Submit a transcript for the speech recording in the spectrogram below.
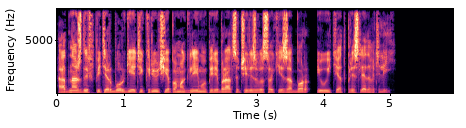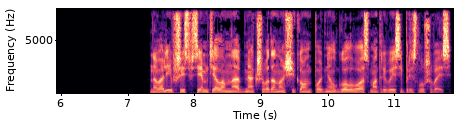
Однажды в Петербурге эти крючья помогли ему перебраться через высокий забор и уйти от преследователей. Навалившись всем телом на обмякшего доносчика, он поднял голову, осматриваясь и прислушиваясь.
